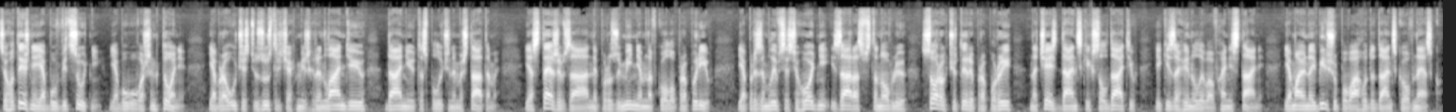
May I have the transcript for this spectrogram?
цього тижня я був відсутній. Я був у Вашингтоні. Я брав участь у зустрічах між Гренландією, Данією та Сполученими Штатами. Я стежив за непорозумінням навколо прапорів. Я приземлився сьогодні і зараз встановлюю 44 прапори на честь данських солдатів, які загинули в Афганістані. Я маю найбільшу повагу до данського внеску.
